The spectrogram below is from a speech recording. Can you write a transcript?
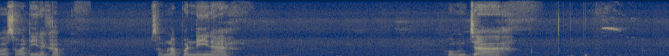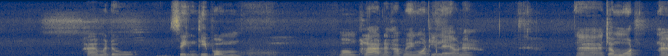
ก็สวัสดีนะครับสำหรับวันนี้นะ ผมจะ พามาดูสิ่งที่ผมมองพลาดนะครับในงวดที่แล้วนะเจ้ามดา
